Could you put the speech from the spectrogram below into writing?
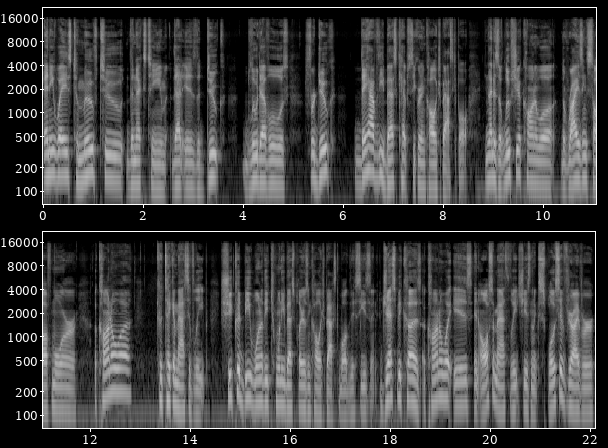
Anyways, to move to the next team, that is the Duke Blue Devils. For Duke, they have the best kept secret in college basketball, and that is Oluchi Okananwa, the rising sophomore. Okananwa could take a massive leap. She could be one of the 20 best players in college basketball this season. Just because Okananwa is an awesome athlete, she is an explosive driver,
